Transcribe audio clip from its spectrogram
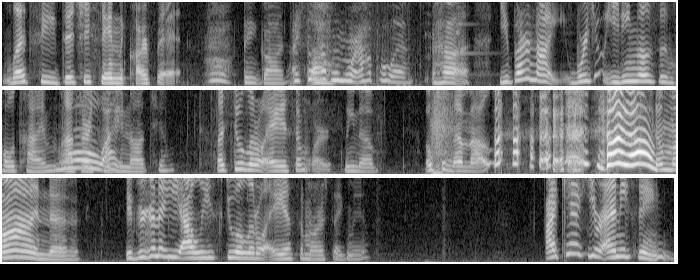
Let's see. Did she stain the carpet? Thank God. I still have Oh. one more apple left. Huh. You better not. Were you eating those the whole time after I told I- you not to? Let's do a little ASMR. Lean up. Open that mouth. Shut up. Come on. If you're gonna eat, at least do a little ASMR segment. I can't hear anything.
